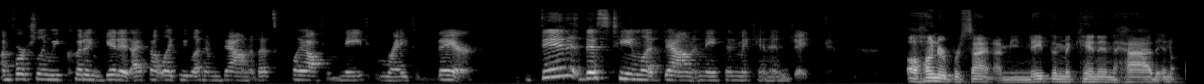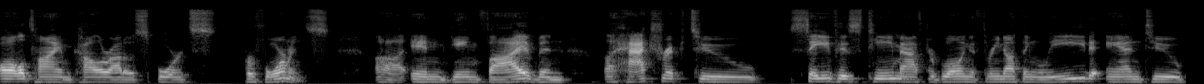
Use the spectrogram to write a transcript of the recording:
Unfortunately, we couldn't get it. I felt like we let him down. That's playoff Nate right there. Did this team let down Nathan MacKinnon, Jake? A hundred percent. I mean, Nathan MacKinnon had an all-time Colorado sports performance uh, in Game Five and a hat trick to save his team after blowing a three nothing lead and to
